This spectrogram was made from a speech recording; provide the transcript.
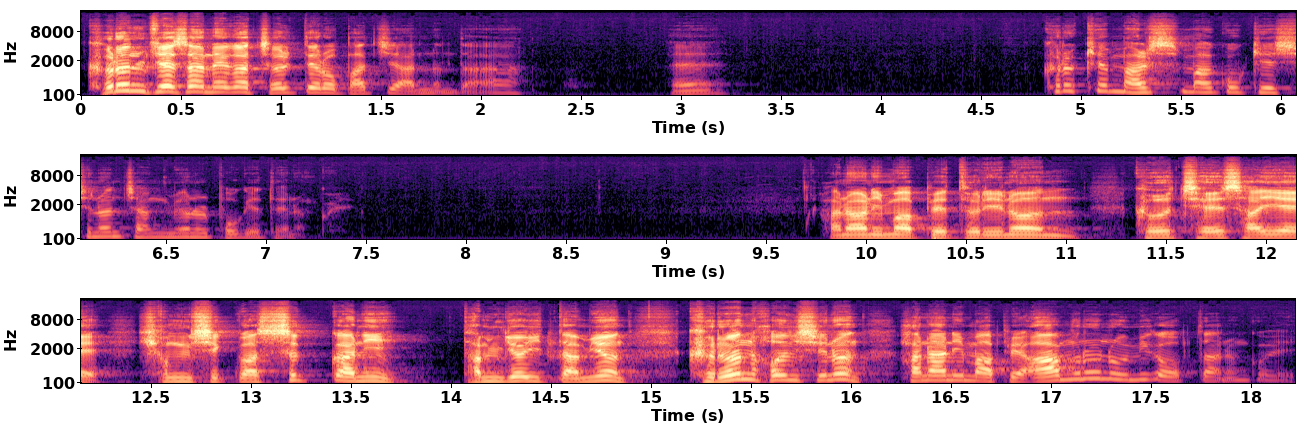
그런 제사 내가 절대로 받지 않는다. 예. 그렇게 말씀하고 계시는 장면을 보게 되는 거예요. 하나님 앞에 드리는 그 제사의 형식과 습관이 담겨 있다면 그런 헌신은 하나님 앞에 아무런 의미가 없다는 거예요.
